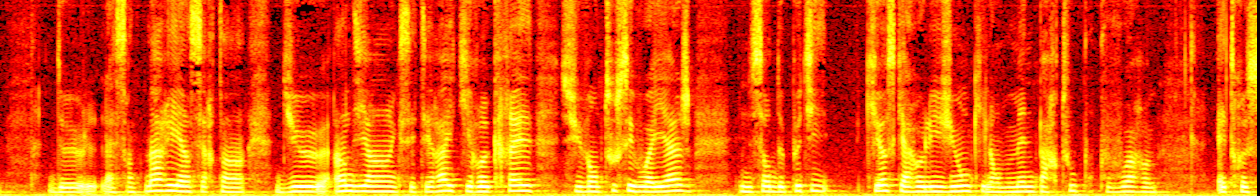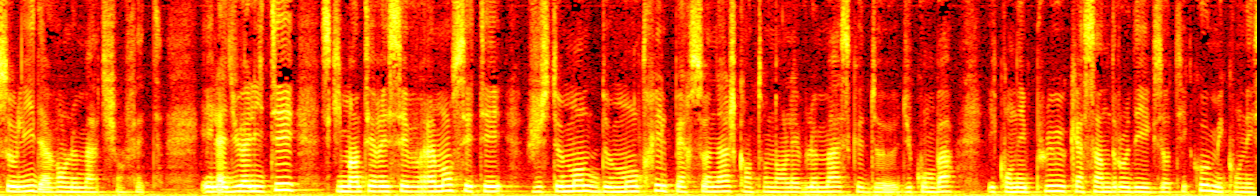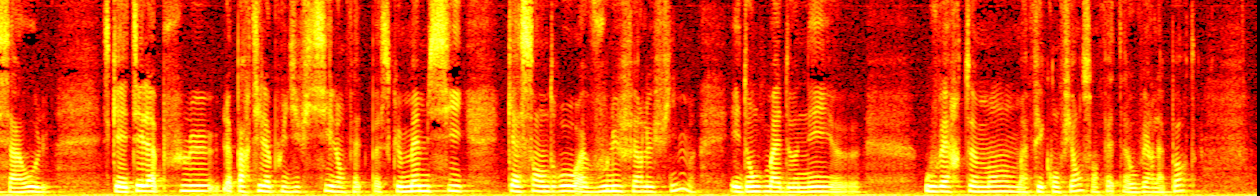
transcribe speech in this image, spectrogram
de la Sainte Marie, un certain dieu indien, etc. Et qui recrée, suivant tous ses voyages, une sorte de petit kiosque à religion qui l'emmène partout pour pouvoir euh, être solide avant le match, en fait. Et la dualité, ce qui m'intéressait vraiment, c'était justement de montrer le personnage quand on enlève le masque du combat et qu'on n'est plus Cassandro de Exotico, mais qu'on est Saoul. Ce qui a été la, plus, la partie la plus difficile en fait, parce que même si Cassandro a voulu faire le film et donc m'a donné euh, ouvertement, m'a fait confiance en fait, a ouvert la porte,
